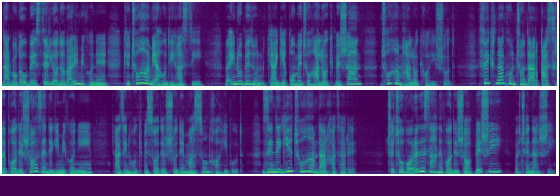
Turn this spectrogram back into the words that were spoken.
در واقع او به استر یادآوری می‌کنه که تو هم یهودی هستی و این رو بدون که اگه قوم تو هلاک بشن تو هم هلاک خواهی شد. فکر نکن چون در قصر پادشاه زندگی می‌کنی از این حکم صادر شده مسون خواهی بود. زندگی تو هم در خطره. چه تو وارد صحنه پادشاه بشی و چه نشی.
